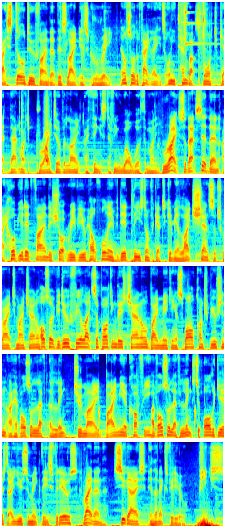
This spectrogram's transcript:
I still do find that this light is great. And also the fact that it's only 10 bucks more to get that much brighter of a light I think it's definitely well worth the money. Right so that's it then. I hope you did find this short review helpful and if you did please don't forget to give me a like, share and subscribe to my channel. Also, if you do feel like supporting this channel by making a small contribution, I have also left a link to my buy me a coffee. I've also left links to all the gears that I use to make these videos. Right then, see you guys in the next video. Peace.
